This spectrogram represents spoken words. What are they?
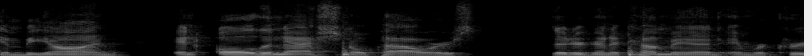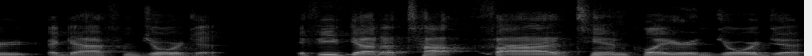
and beyond, and all the national powers that are going to come in and recruit a guy from Georgia. If you've got a top five, 10 player in Georgia,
